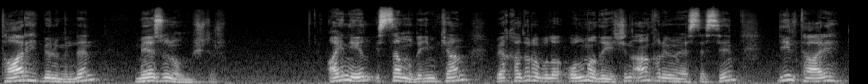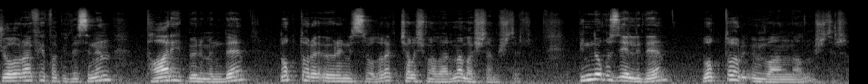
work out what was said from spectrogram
Tarih bölümünden mezun olmuştur. Aynı yıl İstanbul'da imkan ve kadro olmadığı için Ankara Üniversitesi Dil Tarih Coğrafya Fakültesi'nin tarih bölümünde doktora öğrencisi olarak çalışmalarına başlamıştır. 1950'de doktor unvanını almıştır.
